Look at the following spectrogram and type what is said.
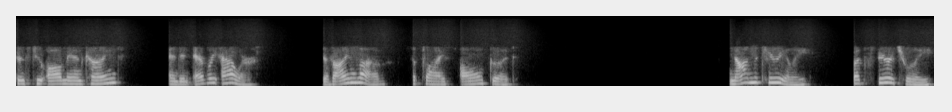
since to all mankind and in every hour, divine love supplies all good. Not materially, but spiritually,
